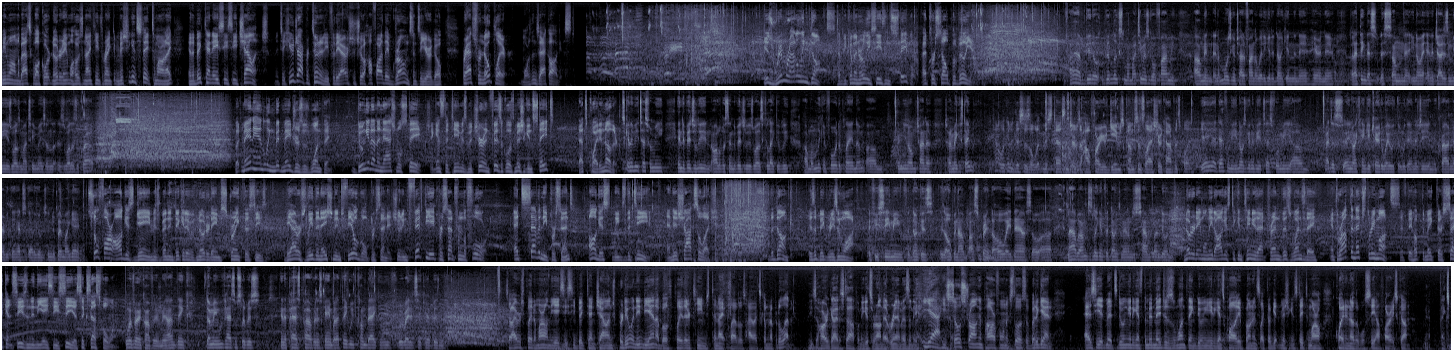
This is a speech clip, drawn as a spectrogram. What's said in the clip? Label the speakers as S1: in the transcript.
S1: Meanwhile, on the basketball court, Notre Dame will host 19th ranked Michigan State tomorrow night in the Big Ten ACC Challenge. It's a huge opportunity for the Irish to show how far they've grown since a year ago, perhaps for no player more than Zach Auguste. His rim-rattling dunks have become an early season staple at Purcell Pavilion.
S2: If I have good good looks, my, my teammates are gonna find me, um, and, and, I'm always gonna try to find a way to get a dunk in there, here and there. But I think that's that's something that you know energizes me as well as my teammates and as well as the crowd.
S1: But manhandling mid-majors is one thing. Doing it on a national stage against a team as mature and physical as Michigan State that's quite another.
S2: It's going to be a test for me individually and all of us individually as well as collectively. Um, I'm looking forward to playing them, um, and you know I'm trying to trying to make a statement.
S1: You're kind of looking at this as a litmus test in terms of how far your game has come since last year conference play.
S2: Yeah, yeah, definitely. You know it's going to be a test for me. Um, I just you know I can't get carried away with the, with the energy and the crowd and everything. I just got to continue to play my game.
S1: So far, Auguste game has been indicative of Notre Dame's strength this season. The Irish lead the nation in field goal percentage, shooting 58% from the floor. At 70%, Auguste leads the team and his shot selection. The dunk is a big reason why.
S2: If you see me, if the dunk is, is open, I'll, I'll sprint the whole way down. So uh, now nah, I'm just looking for dunks, man. I'm just having fun doing it.
S1: Notre Dame will need Auguste to continue that trend this Wednesday and throughout the next three months if they hope to make their second season in the ACC a successful one.
S2: We're very confident, man. I think, I mean, we've had some slippers in the past power of this game, but I think we've come back and we are ready to take care of business.
S1: So Irish play tomorrow in the ACC Big Ten Challenge. Purdue and Indiana both play their teams tonight. We'll have those highlights coming up at 11.
S3: He's a hard guy to stop when he gets around that rim, isn't he?
S1: Yeah, he's so strong and powerful and explosive. But again, as he admits, doing it against the mid-majors is one thing. Doing it against quality opponents like they'll get in Michigan State tomorrow, quite another. We'll see how far he's come.
S3: Yeah, thanks.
